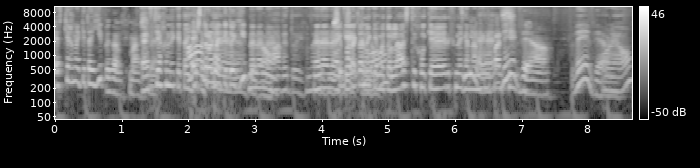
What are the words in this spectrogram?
έφτιαχνα και τα γήπεδα, αν θυμάσαι. Έφτιαχνε και τα Α, γήπεδα. Έστρωνα ναι. και το γήπεδο. Ναι, ναι, ναι. Α, δεν το είχα, Ναι, δεν ναι, το ναι. είχα. Και Σε ήταν και παρακαλώ. με το λάστιχο και έριχνε Τι για να μην λες, υπάρχει. Βέβαια. Βέβαια. Ωραίο.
